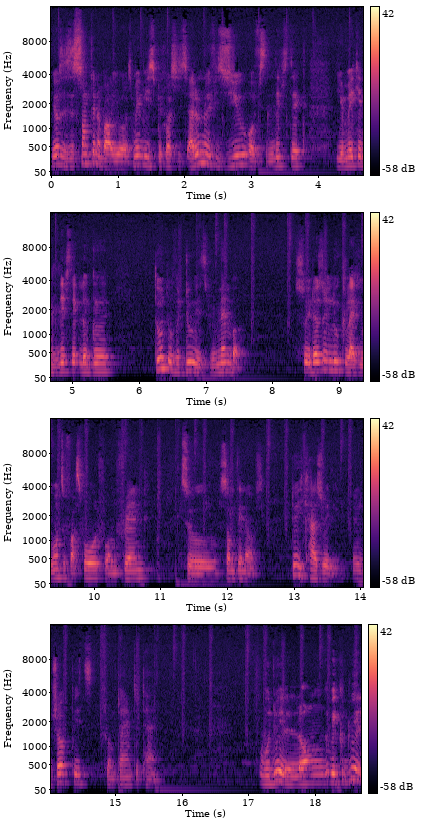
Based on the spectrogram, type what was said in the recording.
Yours is something about yours. Maybe it's because it's, I don't know if it's you or if it's lipstick. You're making the lipstick look good. Don't overdo it. Remember, so it doesn't look like you want to fast forward from friend to something else. Do it casually. Drop it from time to time. We'll do a long. We could do a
